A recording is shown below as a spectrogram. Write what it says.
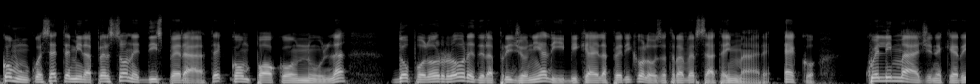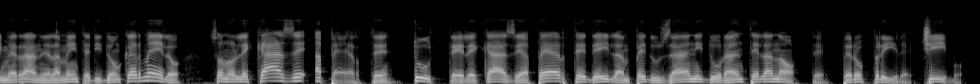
Comunque 7.000 persone disperate, con poco o nulla, dopo l'orrore della prigionia libica e la pericolosa traversata in mare. Ecco, quell'immagine che rimarrà nella mente di Don Carmelo sono le case aperte, tutte le case aperte dei lampedusani durante la notte, per offrire cibo,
